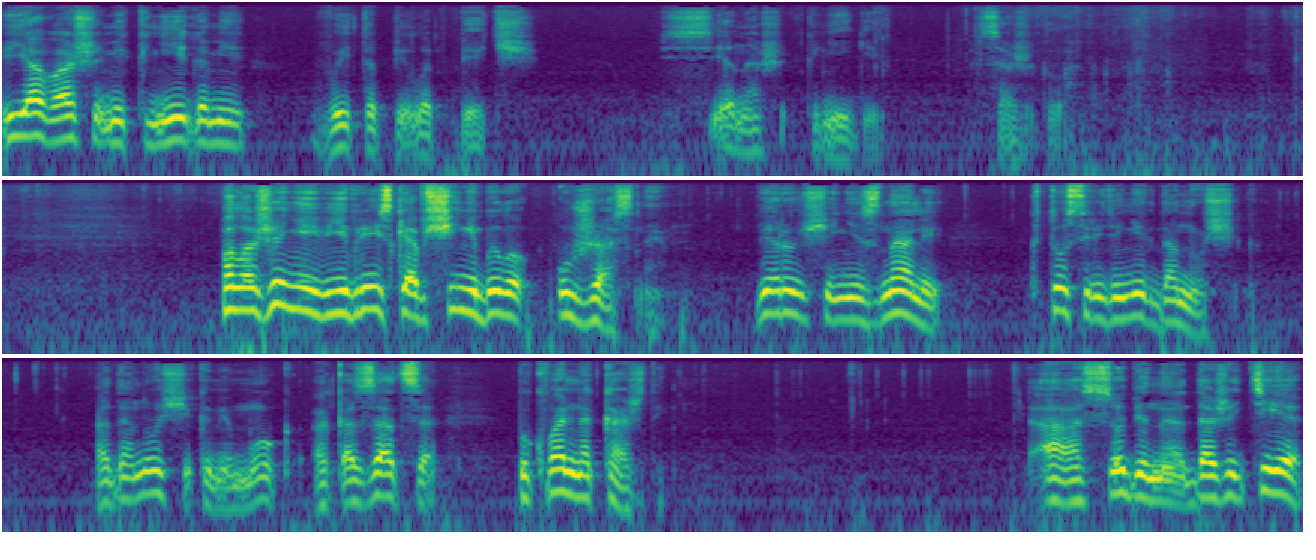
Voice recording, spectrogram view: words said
и я вашими книгами вытопила печь. Все наши книги сожгла. Положение в еврейской общине было ужасное. Верующие не знали, кто среди них доносчик. А доносчиками мог оказаться буквально каждый. А особенно даже те,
